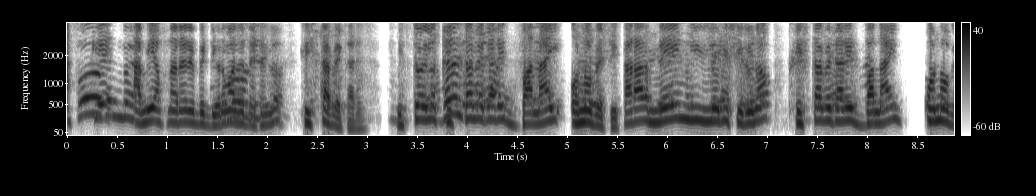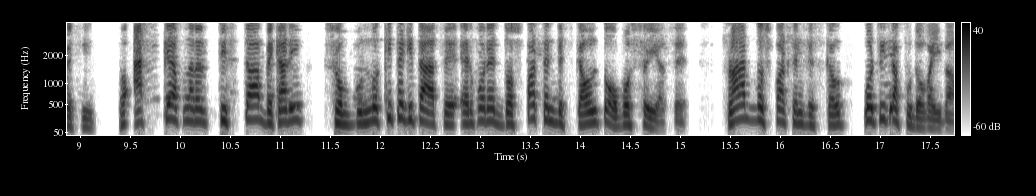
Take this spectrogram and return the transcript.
আজকে আমি আপনার ভিডিওর মাঝে দেখাইল তিস্তা বেকারি। একটু হইল তিস্তা বেকারি বানাই অন্য বেশি তার আর মেইন শিরোনাম তিস্তা বেকারি বানাই অন্য বেশি তো আজকে আপনার তিস্তা বেকারি সম্পূর্ণ কিতা কিতা আছে, এরপরে দশ পার্সেন্ট ডিসকাউন্ট তো অবশ্যই আছে। ফ্ল্যাট দশ পার্সেন্ট ডিসকাউন্ট প্রতিটা ফুডও পাইবা।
